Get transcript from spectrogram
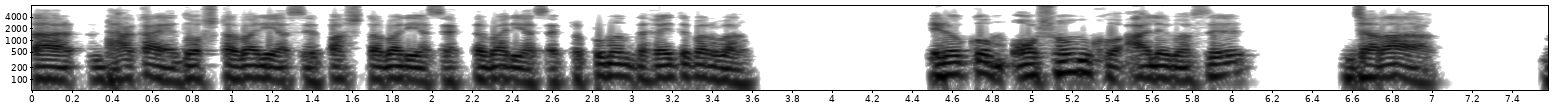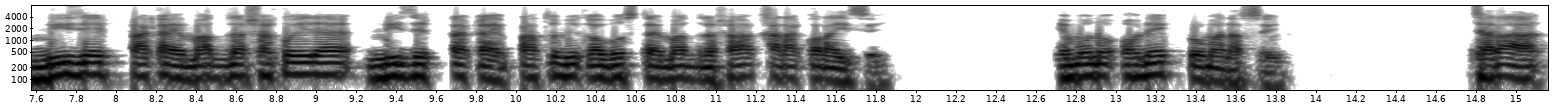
তার ঢাকায় দশটা বাড়ি আছে, পাঁচটা বাড়ি আছে, একটা বাড়ি আছে, একটা প্রমাণ দেখাইতে পারবা? এরকম অসংখ্য আলেম আছে যারা নিজের টাকায় মাদ্রাসা কইরা নিজের টাকায় প্রাথমিক অবস্থায় মাদ্রাসা খাড়া করাইছে। এমনও অনেক প্রমাণ আছে। যারা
